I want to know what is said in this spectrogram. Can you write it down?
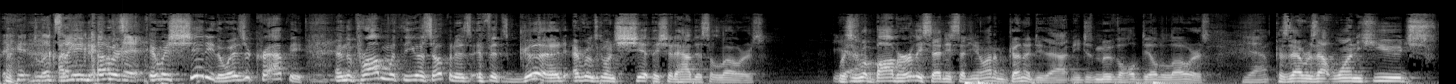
it looks like I mean, you it covered was, it. it was shitty. The waves are crappy. And the problem with the U.S. Open is if it's good, everyone's going, shit, they should have had this at lowers. Which is what Bob Hurley said. And he said, you know what, I'm going to do that. And he just moved the whole deal to lowers. Yeah. Because there was that one huge.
